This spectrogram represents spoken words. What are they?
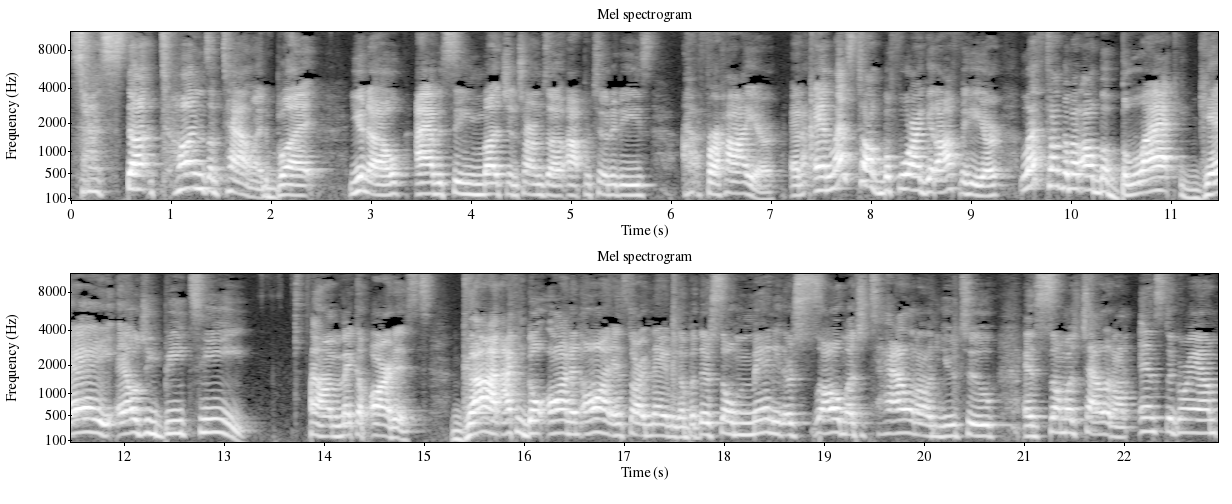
Tons of talent, but you know, I haven't seen much in terms of opportunities uh, for hire. And and let's talk before I get off of here. Let's talk about all the black, gay, LGBT um, makeup artists God, I can go on and on and start naming them, but there's so many. There's so much talent on YouTube and so much talent on Instagram,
